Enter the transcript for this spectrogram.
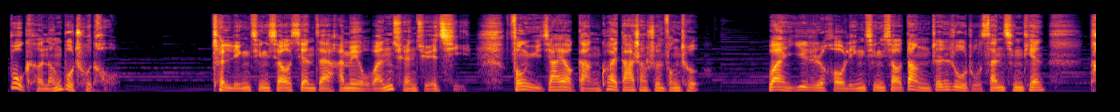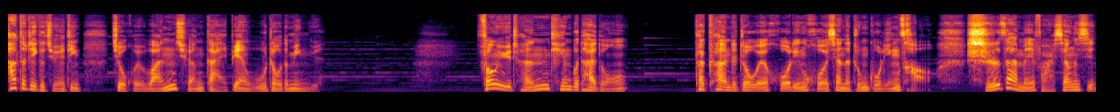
不可能不出头。趁林青霄现在还没有完全崛起，风雨家要赶快搭上顺风车。万一日后林青霄当真入主三清天，他的这个决定就会完全改变梧州的命运。风雨晨听不太懂，他看着周围活灵活现的中古灵草，实在没法相信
